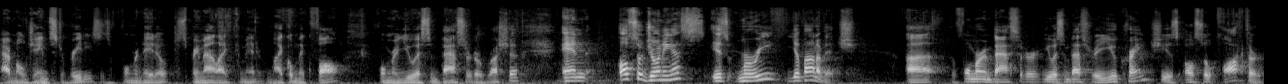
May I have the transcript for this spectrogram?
Admiral James Stavridis is a former NATO Supreme Allied Commander. Michael McFaul, former U.S. Ambassador to Russia. And also joining us is Marie Yovanovitch, uh, the former ambassador, U.S. Ambassador to Ukraine. She is also author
